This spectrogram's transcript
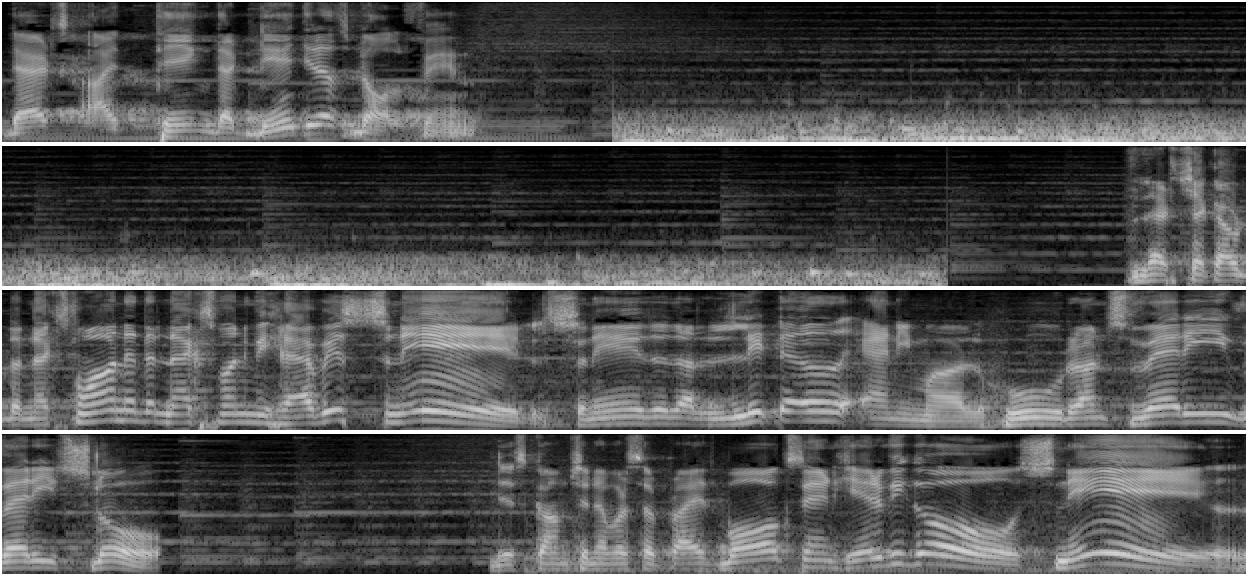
That's, I think, the dangerous dolphin. Let's check out the next one and the next one we have is snail. Snail is a little animal who runs very very slow. This comes in our surprise box and here we go, snail.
